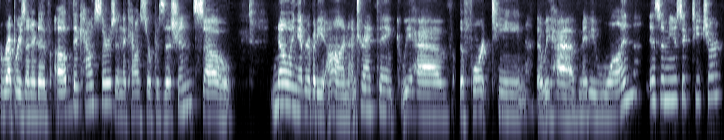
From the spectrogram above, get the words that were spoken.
a representative of the counselors in the counselor position. So, knowing everybody on, I'm trying to think. We have the 14 that we have. Maybe one is a music teacher,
